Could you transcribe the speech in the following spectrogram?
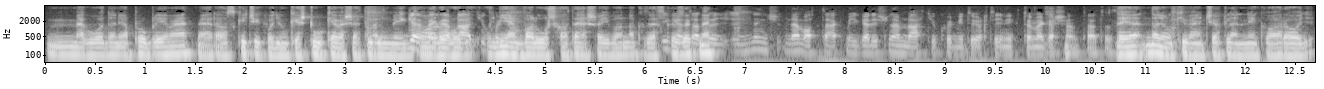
megoldani a problémát, mert az kicsik vagyunk, és túl keveset tudunk még igen, arról, hogy, látjuk, hogy, hogy milyen valós hatásai vannak az eszközöknek. Igen, tehát, hogy nincs, nem adták még el, és nem látjuk, hogy mi történik tömegesen. Tehát az... De nagyon kíváncsiak lennénk arra, hogy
